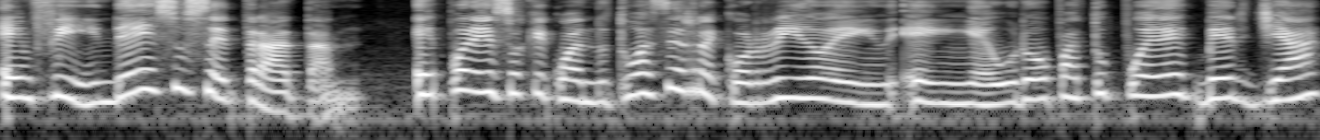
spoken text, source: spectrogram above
En fin, de eso se trata. Es por eso que cuando tú haces recorrido en, en Europa, tú puedes ver ya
